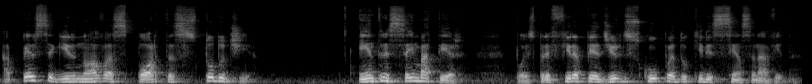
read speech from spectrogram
a perseguir novas portas todo dia. Entre sem bater, pois prefira pedir desculpa do que licença na vida.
